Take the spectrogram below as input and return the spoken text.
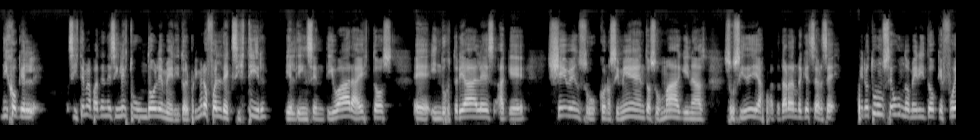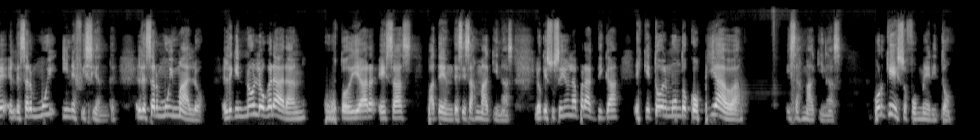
dijo que el sistema de patentes inglés tuvo un doble mérito. El primero fue el de existir y el de incentivar a estos eh, industriales a que lleven sus conocimientos, sus máquinas, sus ideas para tratar de enriquecerse, pero tuvo un segundo mérito que fue el de ser muy ineficiente, el de ser muy malo, el de que no lograran custodiar esas patentes, esas máquinas. Lo que sucedió en la práctica es que todo el mundo copiaba esas máquinas. ¿Por qué eso fue un mérito?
